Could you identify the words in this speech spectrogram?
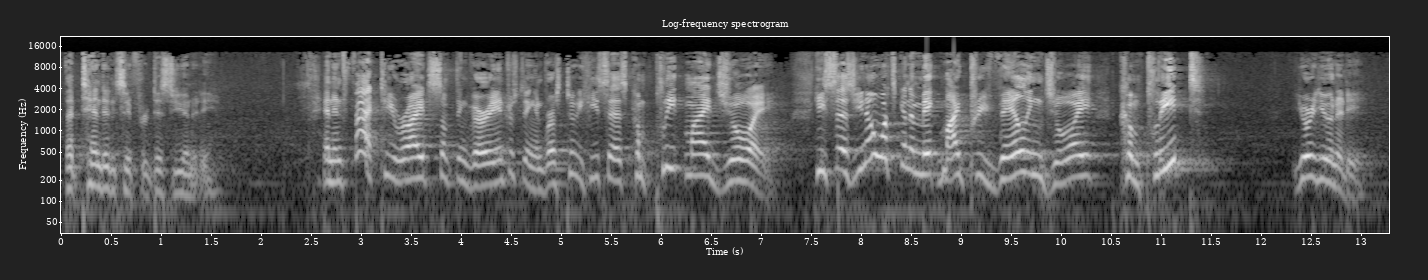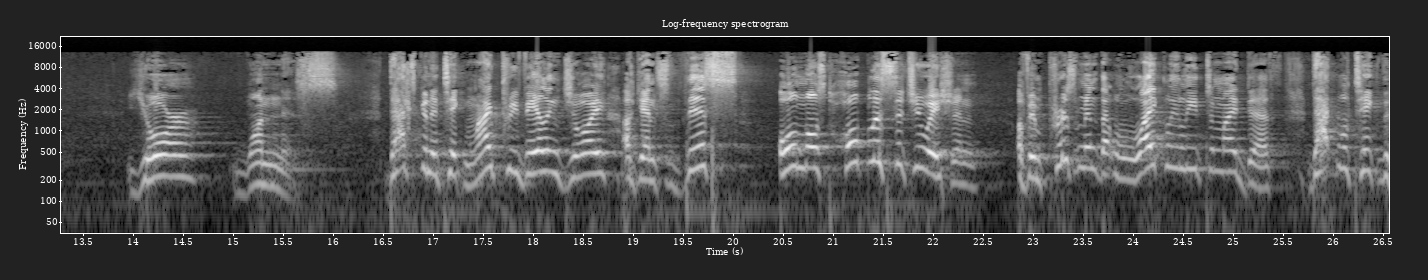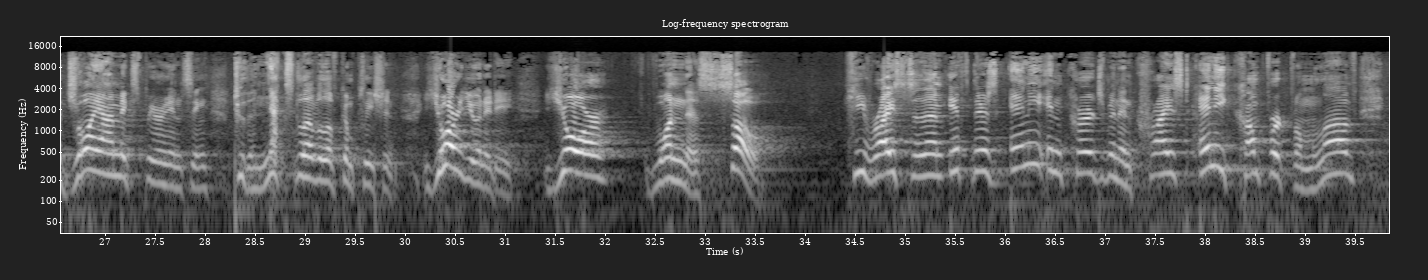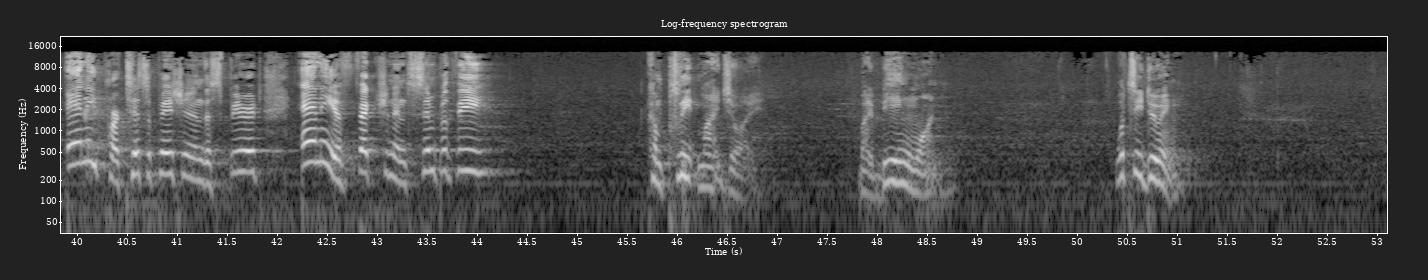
that tendency for disunity. And in fact, he writes something very interesting. In verse 2, he says, Complete my joy. He says, You know what's going to make my prevailing joy complete? Your unity, your oneness. That's going to take my prevailing joy against this almost hopeless situation of imprisonment that will likely lead to my death, that will take the joy I'm experiencing to the next level of completion. Your unity, your oneness. So, he writes to them if there's any encouragement in Christ, any comfort from love, any participation in the Spirit, any affection and sympathy, complete my joy by being one. What's he doing?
